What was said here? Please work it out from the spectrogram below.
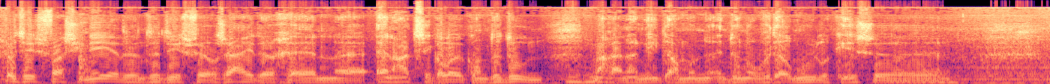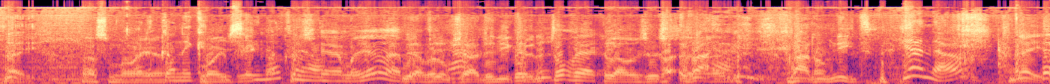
Het is fascinerend, het is veelzijdig en, eh, en hartstikke leuk om te doen. Maar ga nou niet allemaal doen of het heel moeilijk is. eh, nee. Dat is een mooie, kan ik het mooie misschien blik ook achter wel. schermen. Ja, Ja, waarom zou je dat niet kunnen? toch werkeloos, dus Wa- waarom, waarom niet? Ja, nou, Nee, ja.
